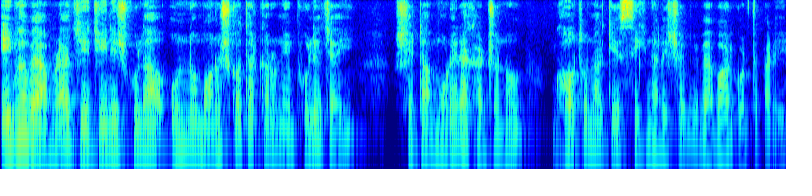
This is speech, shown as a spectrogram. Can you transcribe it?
এইভাবে আমরা যে জিনিসগুলা অন্য মনস্কতার কারণে ভুলে যাই, সেটা মনে রাখার জন্য ঘটনাকে সিগন্যাল হিসেবে ব্যবহার করতে পারি।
